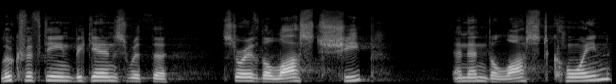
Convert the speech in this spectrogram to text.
Luke 15 begins with the story of the lost sheep, and then the lost coin,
